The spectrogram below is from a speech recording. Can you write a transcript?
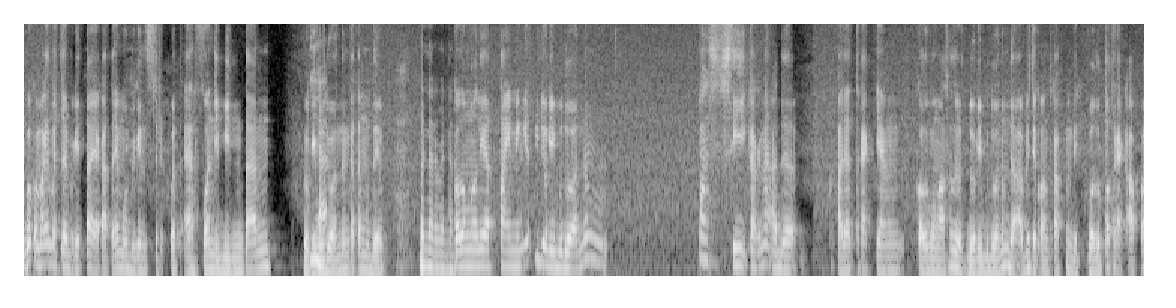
gua kemarin baca berita ya katanya mau bikin sirkuit F1 di Bintan 2026 katanya mau demo. bener-bener kalau ngelihat timingnya sih 2026 pas sih karena ada ada track yang kalau gua nggak salah 2026 udah habis deh kontraknya deh gua lupa track apa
